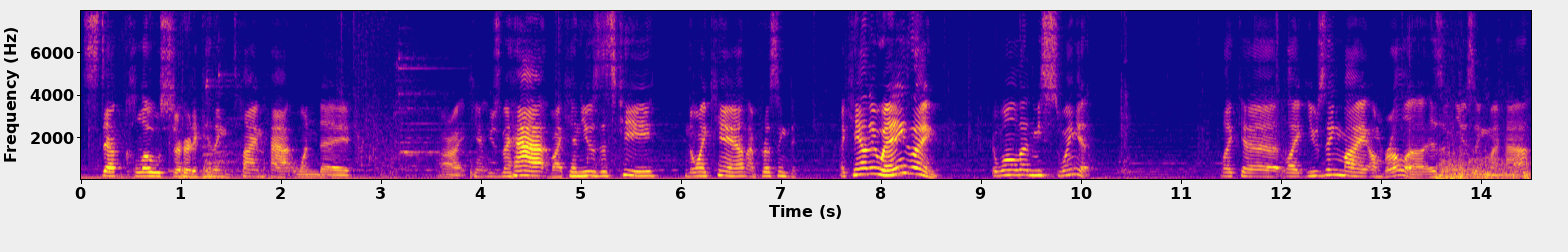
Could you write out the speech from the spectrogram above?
step closer to getting Time Hat one day. Alright, can't use my hat, but I can use this key. No, I can't. I'm pressing... I can't do anything! It won't let me swing it. Like, uh, like using my umbrella isn't using my hat.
